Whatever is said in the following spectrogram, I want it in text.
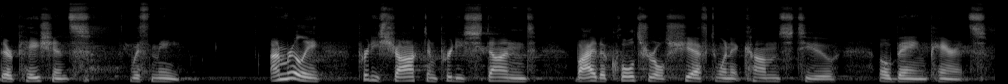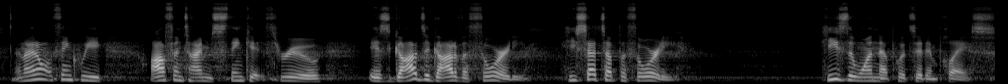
their patience with me. I'm really pretty shocked and pretty stunned by the cultural shift when it comes to obeying parents. And I don't think we oftentimes think it through is God's a God of authority. He sets up authority. He's the one that puts it in place.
